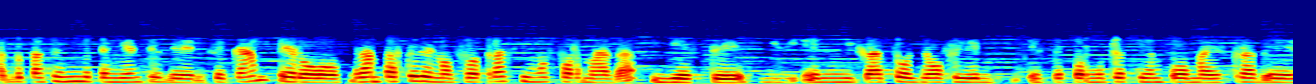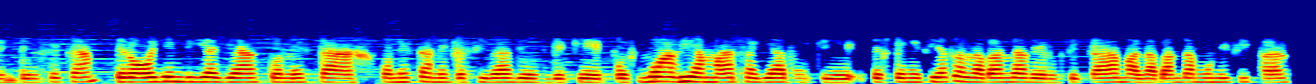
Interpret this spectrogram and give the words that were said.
agrupación independiente del SECAM, pero gran parte de nosotras fuimos formadas y este, en mi caso yo fui este por mucho tiempo maestra de, del SECAM, pero hoy en día ya con esta con esta necesidad de, que pues no había más allá de que pertenecías a la banda del SECAM, a la banda municipal,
